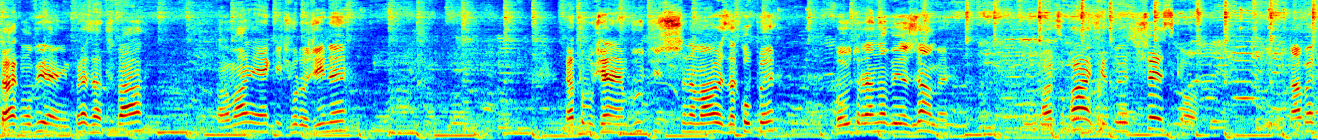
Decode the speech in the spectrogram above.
Tak jak mówiłem, impreza trwa. Normalnie jakieś urodziny. Ja tu musiałem wrócić na małe zakupy, bo jutro rano wyjeżdżamy. Ale słuchajcie, tu jest wszystko. Nawet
